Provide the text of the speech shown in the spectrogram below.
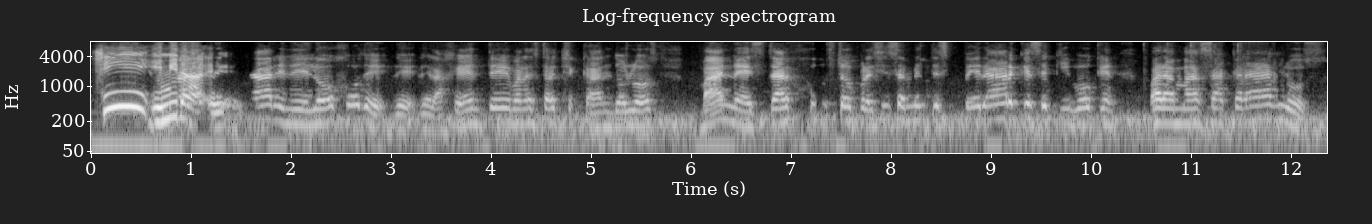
Sí, y mira, Van a eh, estar en el ojo de, de- de la gente, van a estar checándolos, van a estar justo precisamente esperar que se equivoquen para masacrarlos.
